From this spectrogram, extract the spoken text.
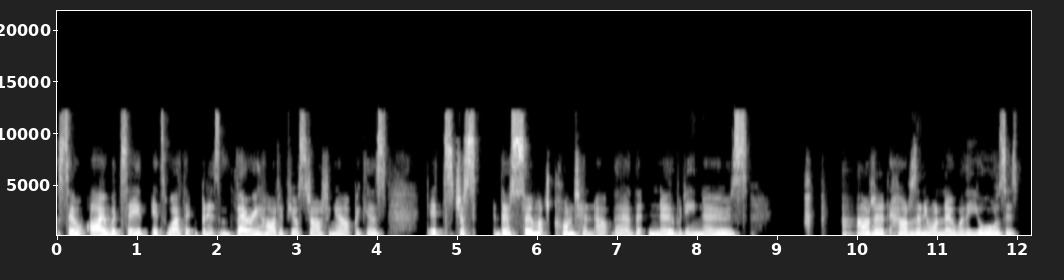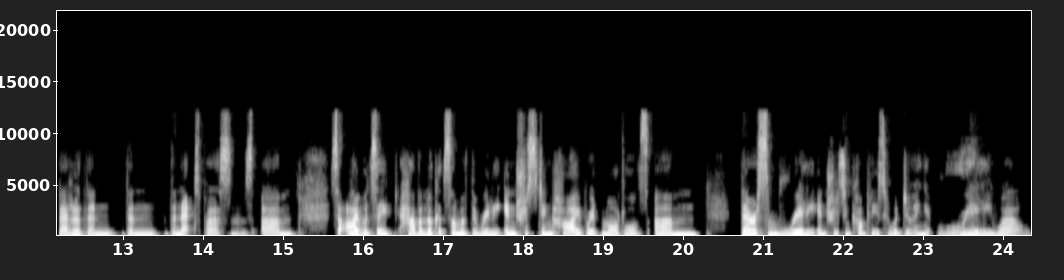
so i would say it's worth it but it's very hard if you're starting out because it's just there's so much content out there that nobody knows how did how does anyone know whether yours is better than than the next person's? Um, so i would say have a look at some of the really interesting hybrid models. Um, there are some really interesting companies who are doing it really well.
